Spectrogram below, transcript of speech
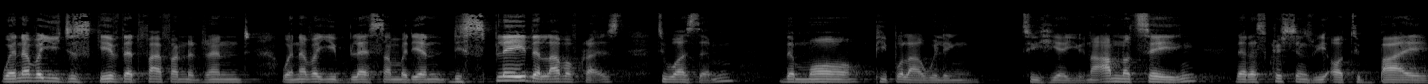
whenever you just give that 500 rand, whenever you bless somebody and display the love of Christ towards them, the more people are willing to hear you. Now, I'm not saying that as Christians we ought to buy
